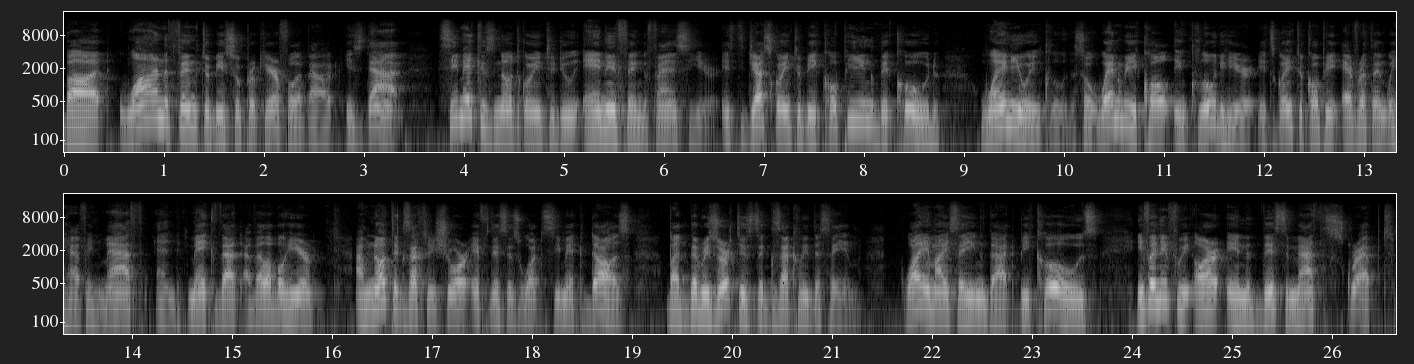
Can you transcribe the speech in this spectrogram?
but one thing to be super careful about is that CMake is not going to do anything fancy here. It's just going to be copying the code when you include. So when we call include here, it's going to copy everything we have in math and make that available here. I'm not exactly sure if this is what CMake does, but the result is exactly the same. Why am I saying that? Because even if we are in this math script,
